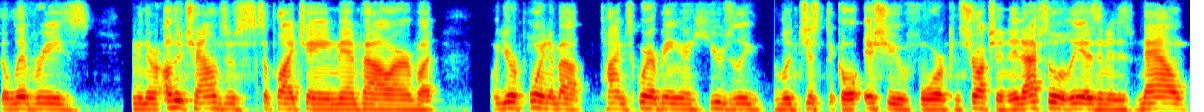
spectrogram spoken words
deliveries. I mean, there are other challenges, supply chain, manpower, but your point about Times Square being a hugely logistical issue for construction. It absolutely is, and it is now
